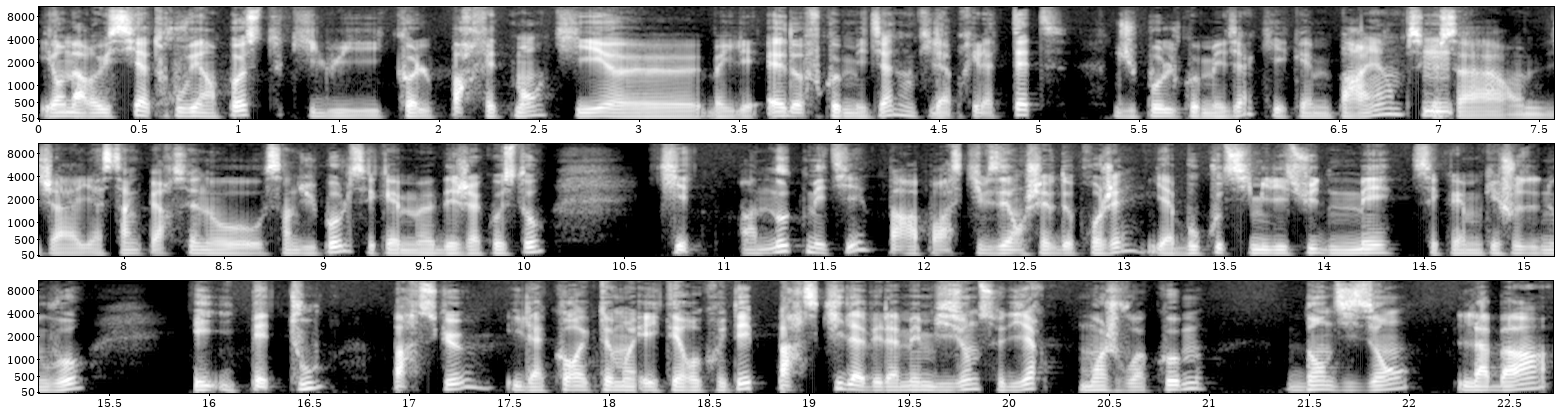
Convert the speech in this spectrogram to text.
Et on a réussi à trouver un poste qui lui colle parfaitement, qui est, euh, bah, il est head of comédia, donc il a pris la tête du pôle comédia, qui est quand même pas rien, parce que mm. ça, déjà, il y a cinq personnes au, sein du pôle, c'est quand même déjà costaud qui est un autre métier par rapport à ce qu'il faisait en chef de projet. Il y a beaucoup de similitudes, mais c'est quand même quelque chose de nouveau. Et il pète tout parce que il a correctement été recruté, parce qu'il avait la même vision de se dire, moi je vois comme dans dix ans là-bas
